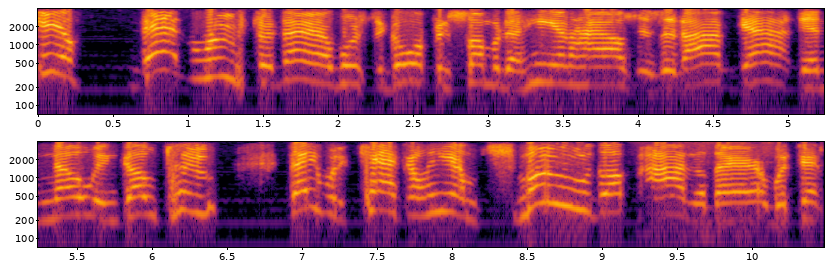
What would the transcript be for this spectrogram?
if that rooster there was to go up in some of the hen houses that I've got and know and go to, they would cackle him smooth up out of there with that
